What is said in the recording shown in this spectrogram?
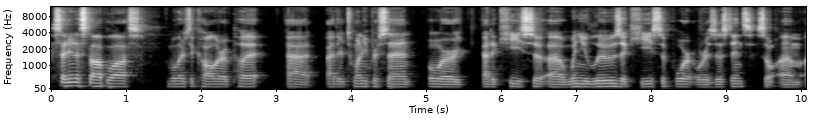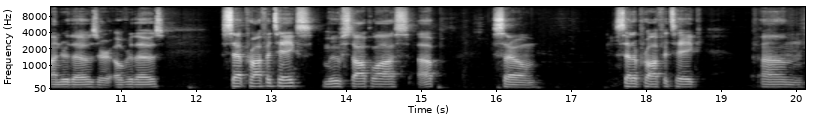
setting a stop loss, whether it's a call or a put at either 20% or at a key. So uh, when you lose a key support or resistance, so um, under those or over those, set profit takes, move stop loss up. So set a profit take um,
